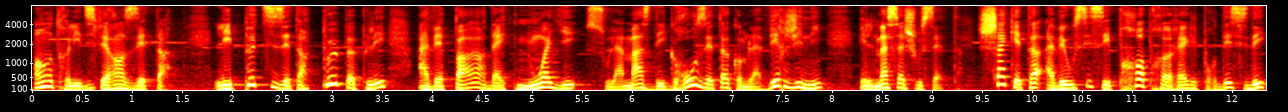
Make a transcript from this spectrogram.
entre les différents États? Les petits États peu peuplés avaient peur d'être noyés sous la masse des gros États comme la Virginie et le Massachusetts. Chaque État avait aussi ses propres règles pour décider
